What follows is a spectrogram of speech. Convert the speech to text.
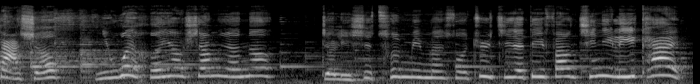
大蛇，你为何要伤人呢？这里是村民们所聚集的地方，请你离开。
